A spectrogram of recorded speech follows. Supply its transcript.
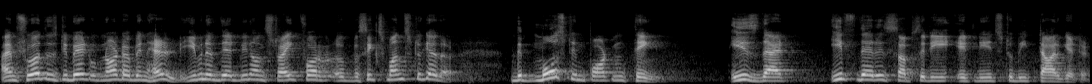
I'm sure this debate would not have been held, even if they had been on strike for uh, six months together. The most important thing is that if there is subsidy, it needs to be targeted.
